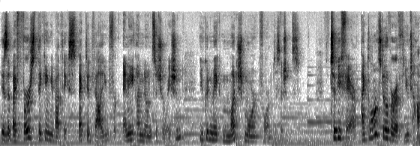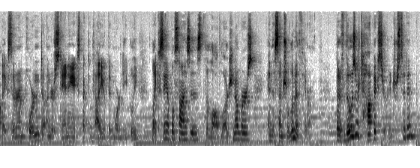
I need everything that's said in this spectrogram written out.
is that by first thinking about the expected value for any unknown situation, you could make much more informed decisions. To be fair, I glossed over a few topics that are important to understanding expected value a bit more deeply, like sample sizes, the law of large numbers, and the central limit theorem. But if those are topics you're interested in,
